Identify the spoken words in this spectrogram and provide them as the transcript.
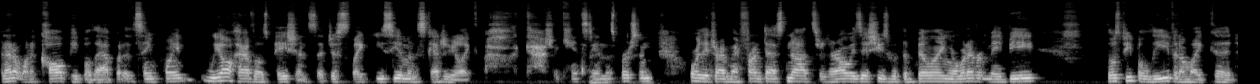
and I don't want to call people that, but at the same point, we all have those patients that just like you see them in the schedule, you're like, oh gosh, I can't stand this person, or they drive my front desk nuts, or there are always issues with the billing, or whatever it may be. Those people leave, and I'm like, good,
